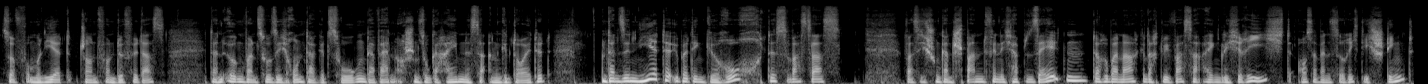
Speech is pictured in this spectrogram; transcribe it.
so formuliert John von Düffel das, dann irgendwann zu sich runtergezogen. Da werden auch schon so Geheimnisse angedeutet. Und dann sinniert er über den Geruch des Wassers was ich schon ganz spannend finde. Ich habe selten darüber nachgedacht, wie Wasser eigentlich riecht, außer wenn es so richtig stinkt.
